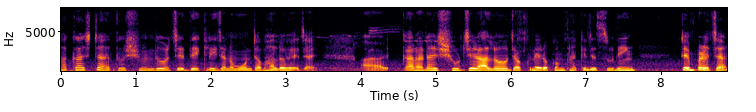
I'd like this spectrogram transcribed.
আকাশটা এত সুন্দর যে দেখলেই যেন মনটা ভালো হয়ে যায়। আর কানাডায় সূর্যের আলো যখন এরকম থাকে যে সুদিং টেম্পারেচার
